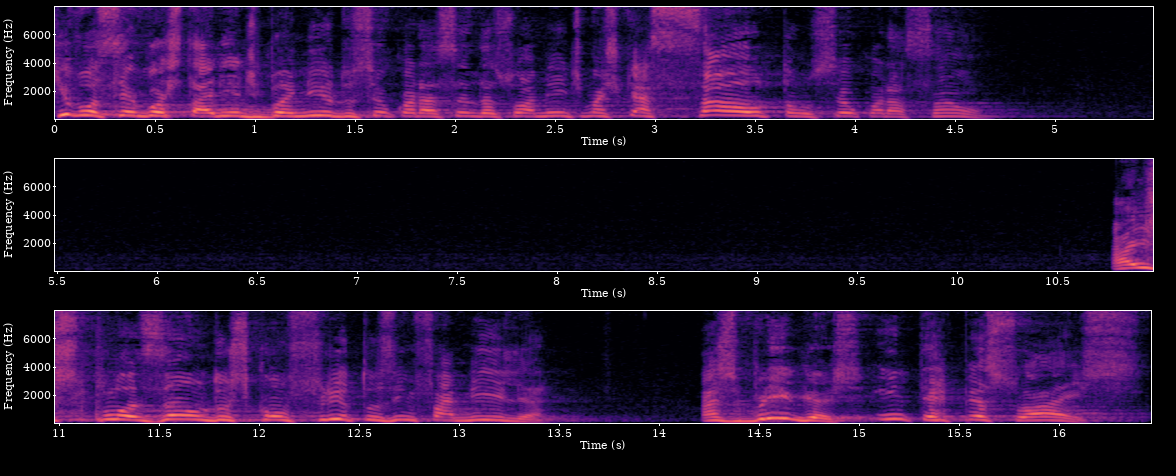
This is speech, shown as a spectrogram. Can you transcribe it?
que você gostaria de banir do seu coração e da sua mente, mas que assaltam o seu coração. A explosão dos conflitos em família, as brigas interpessoais.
